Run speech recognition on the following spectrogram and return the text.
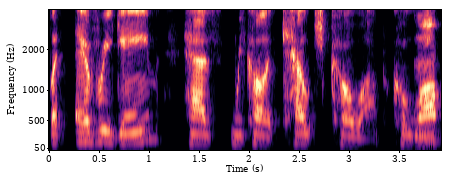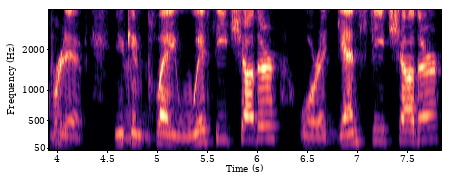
but every game has we call it couch co-op, cooperative. Mm-hmm. You can mm-hmm. play with each other or against each other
